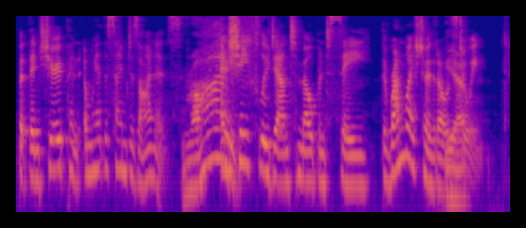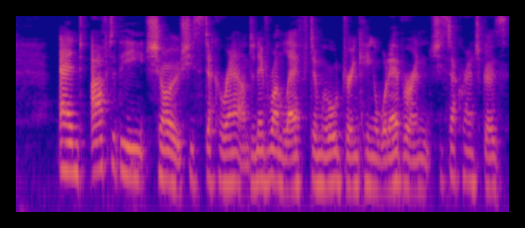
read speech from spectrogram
but then she opened, and we had the same designers. right. And she flew down to Melbourne to see the runway show that I was Yeah. doing. And after the show, she stuck around and everyone left and we are all drinking or whatever. And she stuck around. She goes,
